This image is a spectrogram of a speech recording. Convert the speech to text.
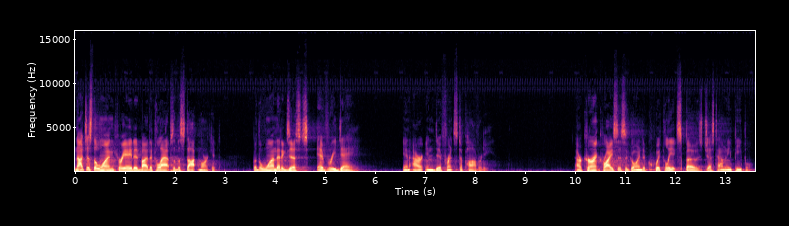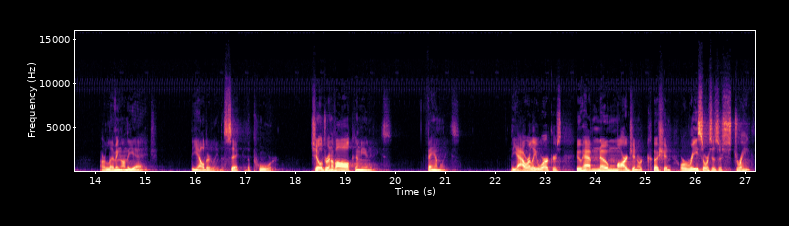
Not just the one created by the collapse of the stock market, but the one that exists every day in our indifference to poverty. Our current crisis is going to quickly expose just how many people are living on the edge. The elderly, the sick, the poor, children of all communities, families, the hourly workers who have no margin or cushion or resources or strength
